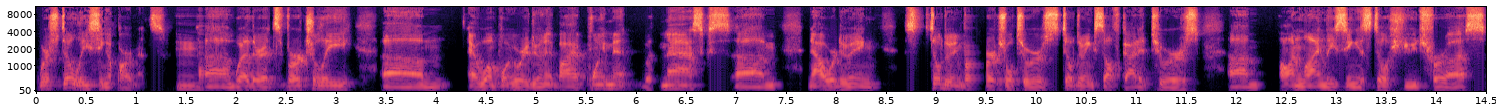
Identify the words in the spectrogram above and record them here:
we're still leasing apartments mm. um, whether it's virtually um, at one point we were doing it by appointment with masks um, now we're doing still doing virtual tours still doing self-guided tours um, online leasing is still huge for us.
